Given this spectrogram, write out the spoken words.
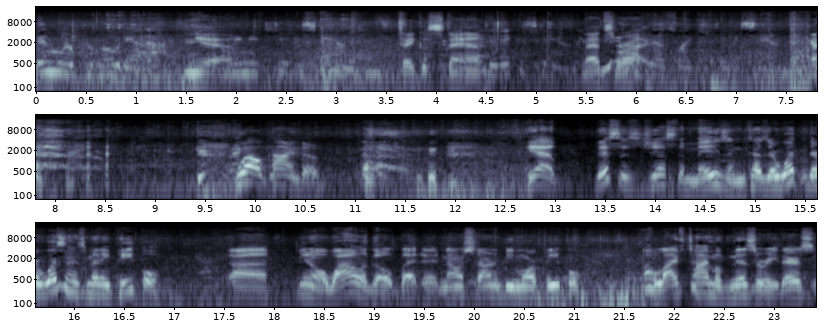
then we're promoting that. Yeah. We need to take a stand. Take a stand. Take a stand. That's you know right. that's like to take stand. right? Well, kind of. yeah, this is just amazing because there was there wasn't as many people, uh, you know, a while ago, but uh, now it's starting to be more people. A lifetime of misery. There's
